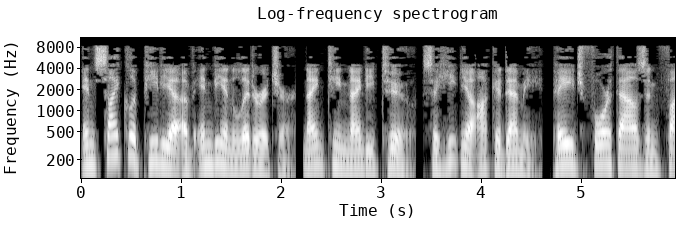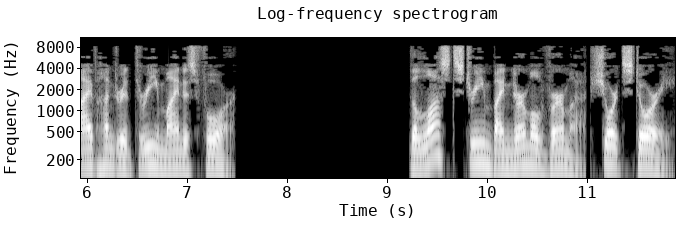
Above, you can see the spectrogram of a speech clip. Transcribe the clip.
Encyclopedia of Indian Literature, 1992, Sahitya Akademi, page 4503-4. The Lost Stream by Nirmal Verma short story.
